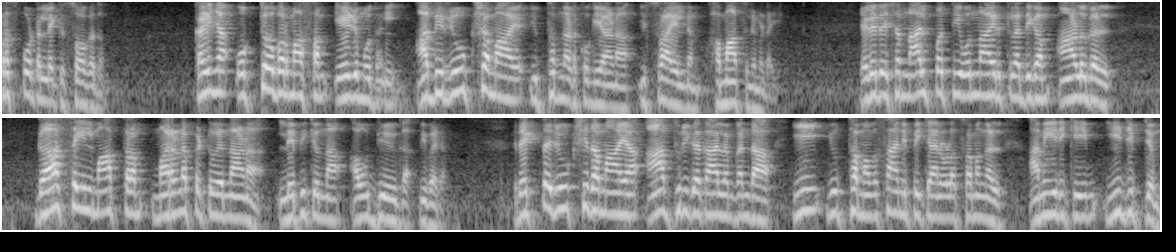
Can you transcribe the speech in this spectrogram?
പ്രസ് പോർട്ടലിലേക്ക് സ്വാഗതം. കഴിഞ്ഞ ഒക്ടോബർ മാസം ഏഴ് മുതൽ അതിരൂക്ഷമായ യുദ്ധം നടക്കുകയാണ് ഇസ്രായേലിനും ഹമാസിനുമിടയിൽ ഏകദേശം നാൽപ്പത്തി ഒന്നായിരത്തിലധികം ആളുകൾ ഗാസയിൽ മാത്രം മരണപ്പെട്ടു എന്നാണ് ലഭിക്കുന്ന ഔദ്യോഗിക വിവരം. രക്തരൂക്ഷിതമായ ആധുനിക കാലം കണ്ട ഈ യുദ്ധം അവസാനിപ്പിക്കാനുള്ള ശ്രമങ്ങൾ അമേരിക്കയും ഈജിപ്തും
